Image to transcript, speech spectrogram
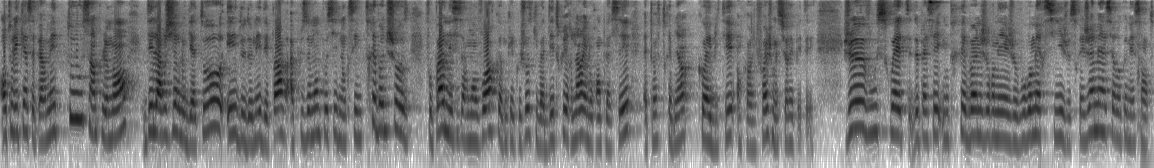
En tous les cas, ça permet tout simplement d'élargir le gâteau et de donner des parts à plus de monde possible. Donc c'est une très bonne chose. Il faut pas nécessairement voir comme quelque chose qui va détruire l'un et le remplacer elles peuvent très bien cohabiter. Encore une fois, je me suis répétée. Je vous souhaite de passer une très bonne journée. Je vous remercie. Je serai jamais assez reconnaissante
